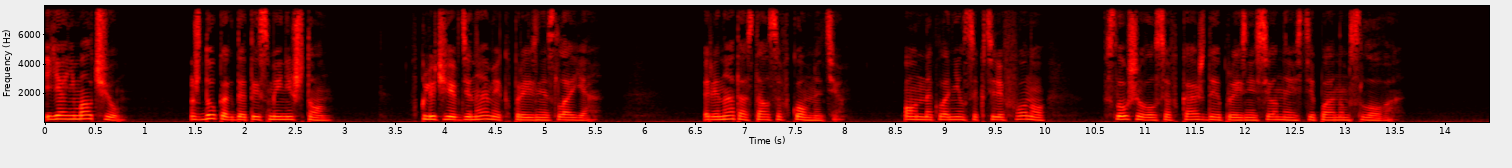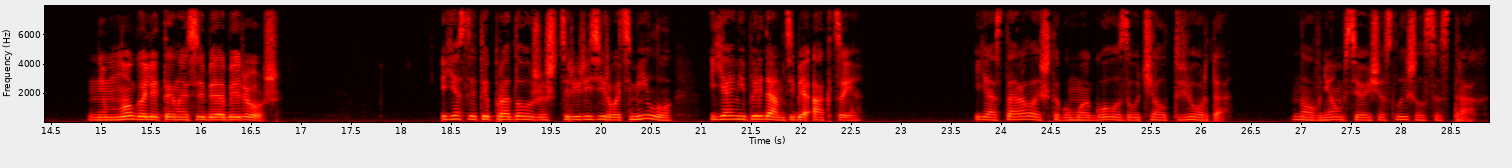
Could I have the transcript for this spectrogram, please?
Я не молчу. Жду, когда ты сменишь тон. Включив динамик, произнесла я. Ренат остался в комнате. Он наклонился к телефону, вслушивался в каждое произнесенное Степаном слово. «Немного ли ты на себя берешь? «Если ты продолжишь терроризировать Милу, я не передам тебе акции». Я старалась, чтобы мой голос звучал твердо, но в нем все еще слышался страх.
